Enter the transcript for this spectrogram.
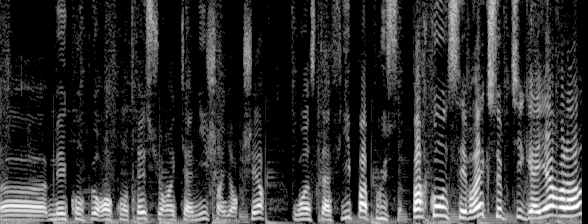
euh, mais qu'on peut rencontrer sur un caniche, un Yorkshire ou un Staffy, pas plus. Par contre, c'est vrai que ce petit gaillard là,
